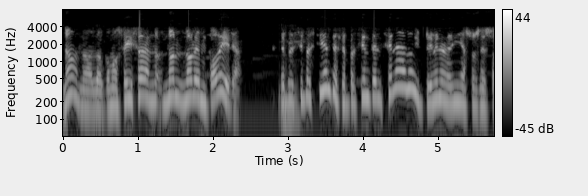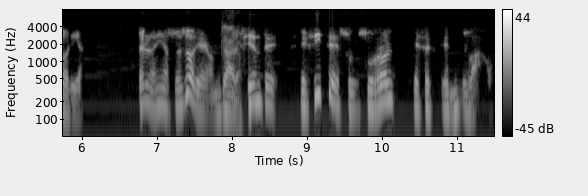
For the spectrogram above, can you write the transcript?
¿No? no lo, como se dice ahora, no, no, no lo empodera. El Ujú. vicepresidente es el presidente del Senado y primero la línea sucesoria. Pero la línea sucesoria, Claro. el presidente existe, su, su rol es, muy bajo.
